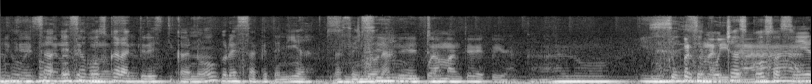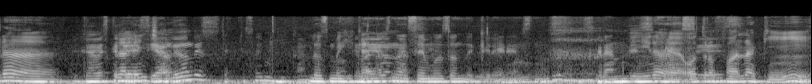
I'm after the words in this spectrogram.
Claro, esa, esa voz característica, ¿no? Gruesa que tenía la Sí, señora. sí, fue amante de Frida Kahlo. Y de muchas cosas, sí, era. Cada vez que era le decían, lencha. ¿de dónde es usted? Yo soy mexicano. Los no mexicanos nacemos nacido, donde queremos, ¿no? Grandes Mira, frases. otro fan aquí.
